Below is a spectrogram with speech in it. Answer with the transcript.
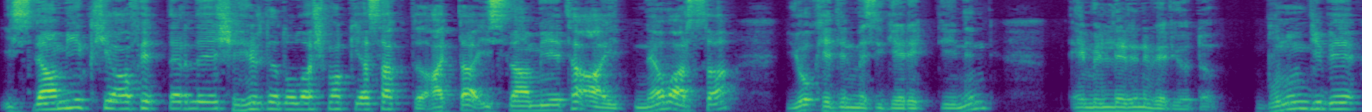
İslami kıyafetlerle şehirde dolaşmak yasaktı. Hatta İslamiyet'e ait ne varsa yok edilmesi gerektiğinin emirlerini veriyordu. Bunun gibi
